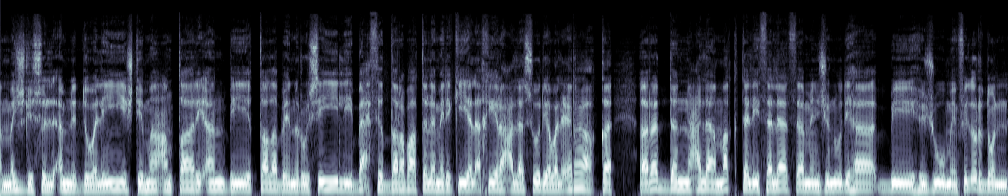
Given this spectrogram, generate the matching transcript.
مجلس الأمن الدولي اجتماعا طارئا بطلب روسي لبحث الضربات الأمريكية الأخيرة على سوريا والعراق ردا على مقتل ثلاثة من جنودها بهجوم في الأردن.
